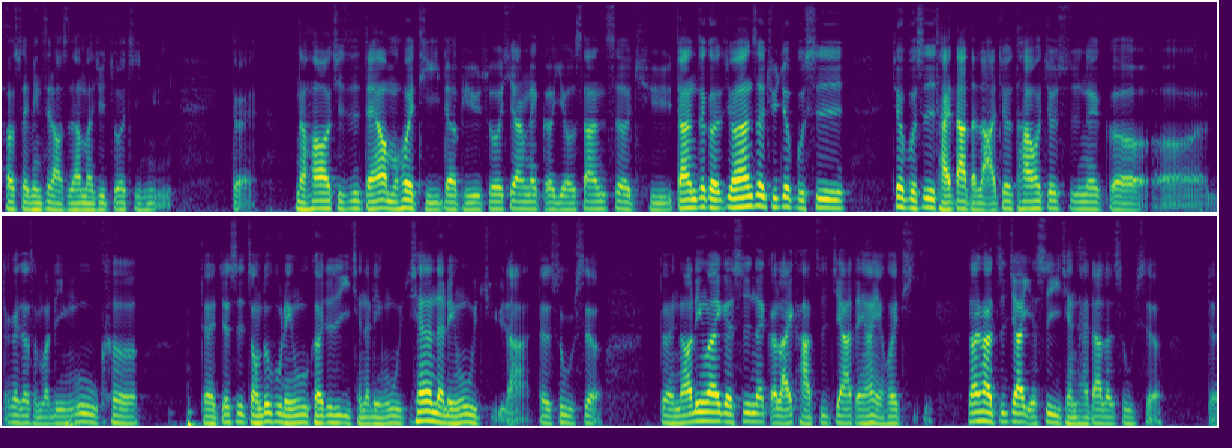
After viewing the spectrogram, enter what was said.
和水瓶子老师他们去做经营，对。然后其实等一下我们会提的，比如说像那个游山社区，当然这个游山社区就不是就不是台大的啦，就它就是那个呃那个叫什么林务科，对，就是总督府林务科，就是以前的林务现在的林务局啦的宿舍，对。然后另外一个是那个莱卡之家，等一下也会提，莱卡之家也是以前台大的宿舍，对。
